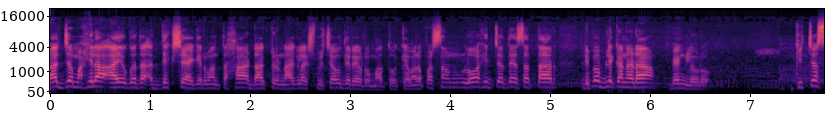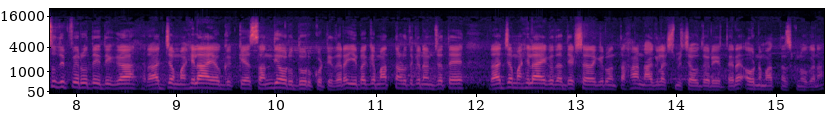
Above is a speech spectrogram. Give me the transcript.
ರಾಜ್ಯ ಮಹಿಳಾ ಆಯೋಗದ ಅಧ್ಯಕ್ಷೆಯಾಗಿರುವಂತಹ ಡಾಕ್ಟರ್ ನಾಗಲಕ್ಷ್ಮಿ ಚೌಧರಿ ಅವರು ಮತ್ತು ಕ್ಯಾಮರಾ ಪರ್ಸನ್ ಲೋಹಿತ್ ಜೊತೆ ಸತ್ತಾರ್ ರಿಪಬ್ಲಿಕ್ ಕನ್ನಡ ಬೆಂಗಳೂರು. ಕಿಚ್ಚ ಸುದೀಪ್ ವಿರುದ್ಧ ಇದೀಗ ರಾಜ್ಯ ಮಹಿಳಾ ಆಯೋಗಕ್ಕೆ ಸಂಧ್ಯಾ ಅವರು ದೂರು ಕೊಟ್ಟಿದ್ದಾರೆ. ಈ ಬಗ್ಗೆ ಮಾತನಾಡೋದಕ್ಕೆ ನಮ್ಮ ಜೊತೆ ರಾಜ್ಯ ಮಹಿಳಾ ಆಯೋಗದ ಅಧ್ಯಕ್ಷರಾಗಿರುವಂತಹ ನಾಗಲಕ್ಷ್ಮಿ ಚೌಧರಿ ಇದ್ದಾರೆ. ಅವ್ರನ್ನ ಮಾತನಾಡ್ಸ್ಕೊಂಡು ಹೋಗೋಣ.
